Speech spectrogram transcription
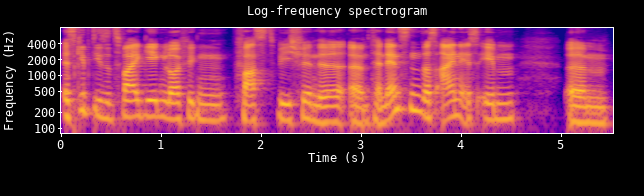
es gibt diese zwei gegenläufigen, fast, wie ich finde, ähm, Tendenzen. Das eine ist eben, ähm,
